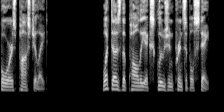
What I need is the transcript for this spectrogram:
Bohr's postulate. What does the Pauli exclusion principle state?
